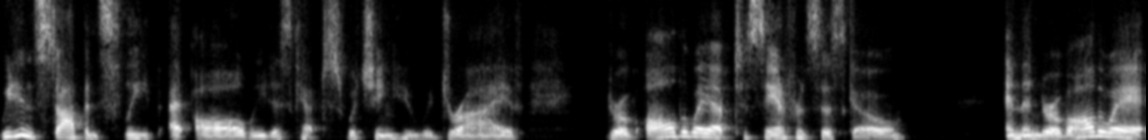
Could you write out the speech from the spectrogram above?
We didn't stop and sleep at all. We just kept switching who would drive. drove all the way up to San Francisco, and then drove all the way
